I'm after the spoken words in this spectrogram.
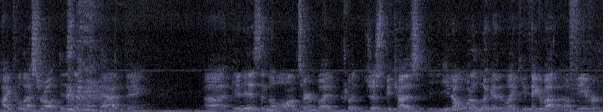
high cholesterol isn't a bad thing. Uh, it is in the long term, but, but just because you don't want to look at it like you think about a fever,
